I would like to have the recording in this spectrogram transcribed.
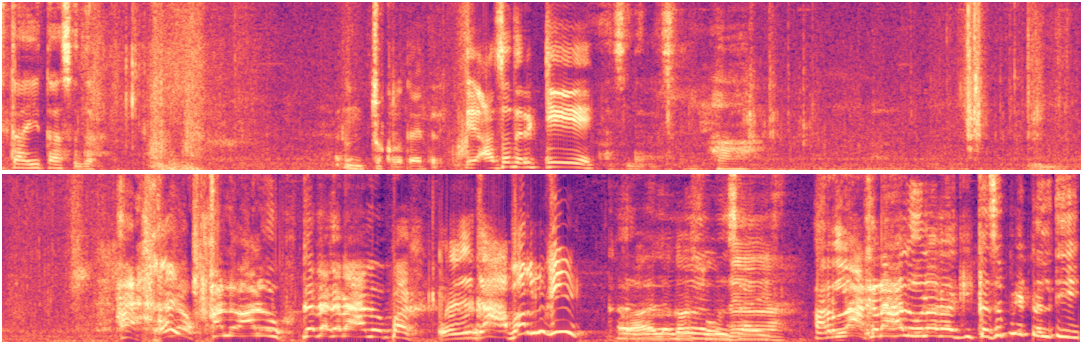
इथं इथं असं धर. चुकलं काहीतरी. हे असं तरी के. असं धर असं धर. हा. आलो आलो आलो गदा गदा आलो पाक. घाबरलो की. आलं सोन्या? अरे लाकडं हलवू लागा की कसं पेटल ती?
